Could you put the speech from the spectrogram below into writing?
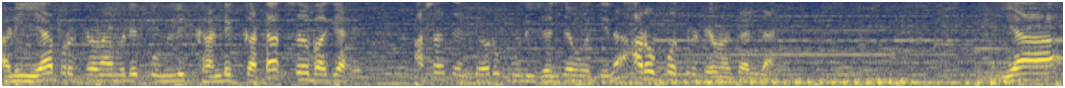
आणि या प्रकरणामध्ये कुंडलिक खांडे कटात सहभागी आहेत. असा त्यांच्यावर पोलिसांच्या वतीनं आरोपपत्र ठेवण्यात आलेलं आहे. या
